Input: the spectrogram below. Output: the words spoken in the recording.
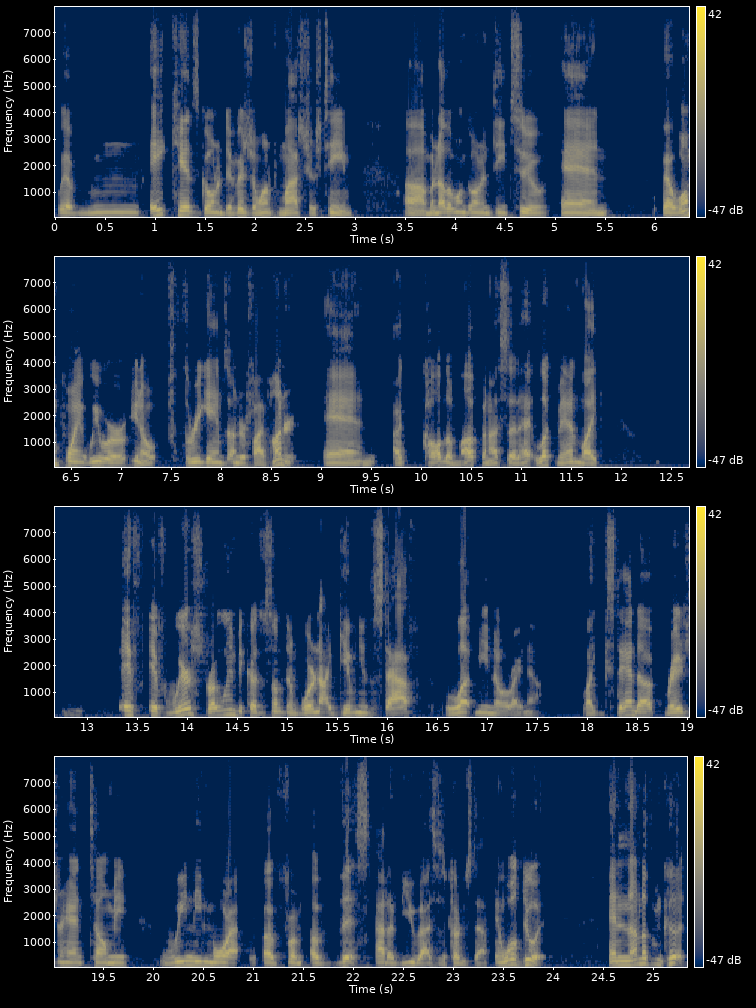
we have mm, eight kids going to Division One from last year's team. Um, another one going in D two, and at one point we were, you know, three games under 500. And I called them up and I said, Hey, look, man, like if if we're struggling because of something we're not giving you the staff, let me know right now. Like stand up, raise your hand, tell me we need more of from of this out of you guys as a coaching staff, and we'll do it. And none of them could,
